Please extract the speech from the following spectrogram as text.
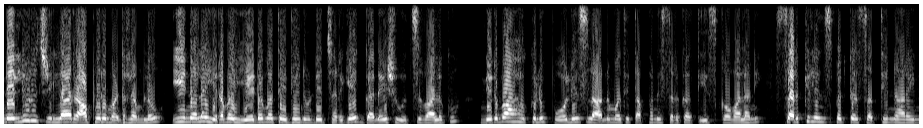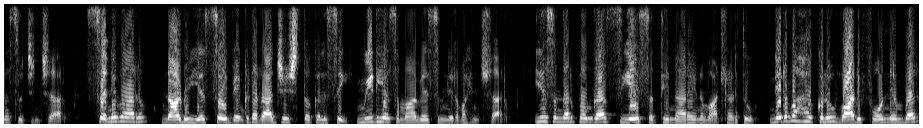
నెల్లూరు జిల్లా రాపూరు మండలంలో ఈ నెల ఇరవై ఏడవ తేదీ నుండి జరిగే గణేష్ ఉత్సవాలకు నిర్వాహకులు పోలీసుల అనుమతి తప్పనిసరిగా తీసుకోవాలని సర్కిల్ ఇన్స్పెక్టర్ సత్యనారాయణ సూచించారు. శనివారం నాడు ఎస్ఐ వెంకట రాజేష్తో కలిసి మీడియా సమావేశం నిర్వహించారు. ఈ సందర్భంగా సీఐ సత్యనారాయణ మాట్లాడుతూ నిర్వాహకులు వారి ఫోన్ నెంబర్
